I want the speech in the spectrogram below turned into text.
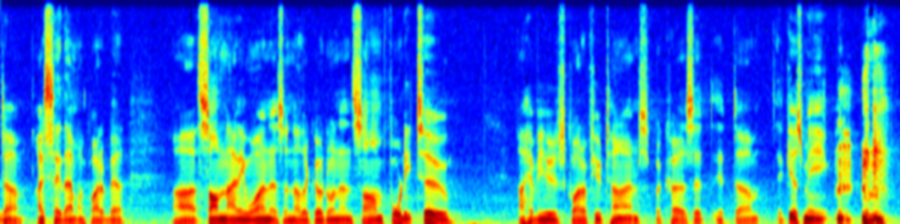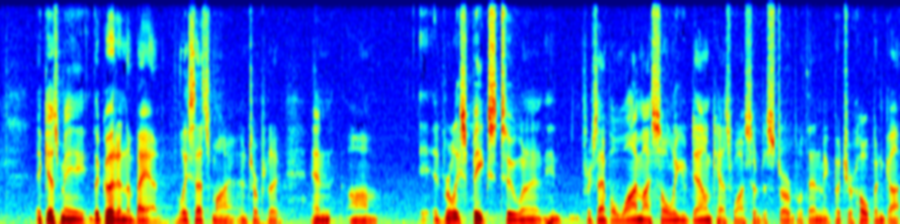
That uh, I say that one quite a bit. Uh, Psalm 91 is another good one, and Psalm 42 I have used quite a few times because it it um, it gives me it gives me the good and the bad. At least that's my interpretation, and um, it, it, really speaks to when he, for example, why my soul are you downcast? Why so disturbed within me? Put your hope in God.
